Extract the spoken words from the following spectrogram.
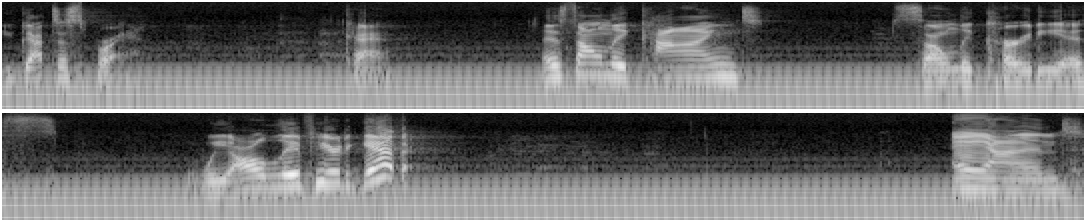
you got to spray. Okay? It's only kind, it's only courteous. We all live here together. And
